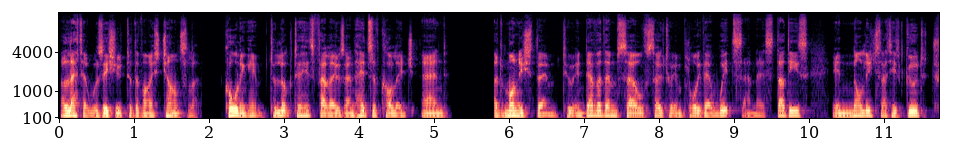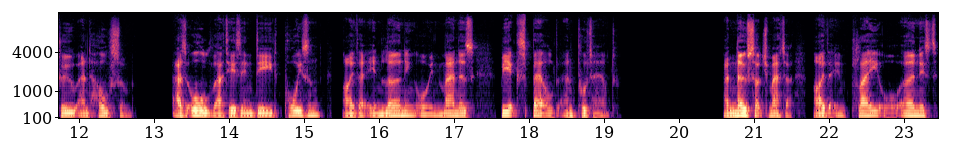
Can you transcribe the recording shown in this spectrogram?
a letter was issued to the Vice Chancellor, calling him to look to his fellows and heads of college and admonish them to endeavour themselves so to employ their wits and their studies in knowledge that is good, true, and wholesome, as all that is indeed poison, either in learning or in manners, be expelled and put out. And no such matter, either in play or earnest,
